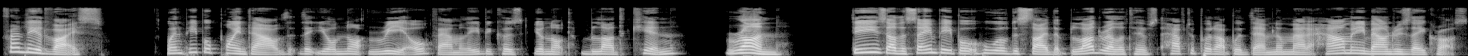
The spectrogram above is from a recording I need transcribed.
Friendly advice. When people point out that you're not real family because you're not blood kin, run. These are the same people who will decide that blood relatives have to put up with them no matter how many boundaries they cross,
